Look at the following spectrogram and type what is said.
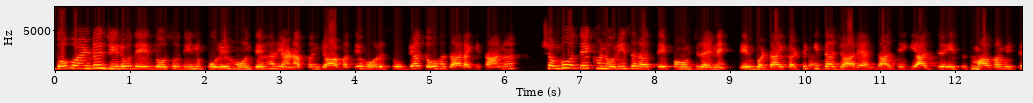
2.0 ਦੇ 200 ਦਿਨ ਪੂਰੇ ਹੋਣ ਤੇ ਹਰਿਆਣਾ ਪੰਜਾਬ ਅਤੇ ਹੋਰ ਸੂਬਿਆਂ ਤੋਂ ਹਜ਼ਾਰਾਂ ਕਿਸਾਨ ਸ਼ੰਭੂ ਅਤੇ ਖਨੌਰੀ ਸਰਹੱਦ ਤੇ ਪਹੁੰਚ ਰਹੇ ਨੇ ਤੇ ਵੱਡਾ ਇਕੱਠ ਕੀਤਾ ਜਾ ਰਿਹਾ ਹੈ ਦੱਸਦੇ ਕਿ ਅੱਜ ਇਸ ਸਮਾਗਮ ਵਿੱਚ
